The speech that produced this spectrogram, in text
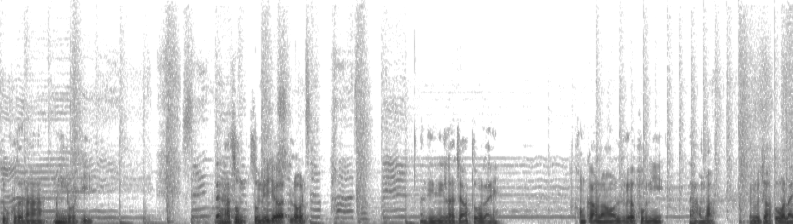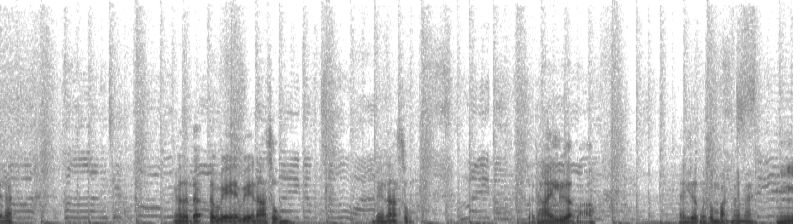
ดูโฆษณาไม่ลดอีก แต่ถ้าสุ่มสุ่มเยอะๆลดอันทีนี้เราจะเอาตัวอะไรของเก่าเราเอาเลือกพวกนี้ถามว่าไม่รู้จะเอาตัวอะไรแล้วเออแต่แต่เวเวหน้าสุ่มเวหน้าสุ่ม แต่ถ้าให้เลือกเหรอให้เลือกมีสมบัติใหม่ไหมมี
